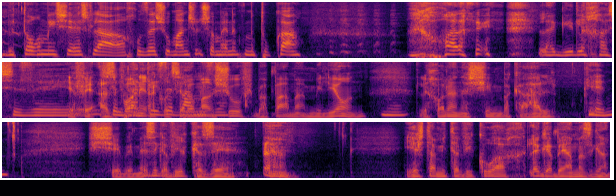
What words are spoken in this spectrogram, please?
בתור מי שיש לה אחוזי שומן של שמנת מתוקה, אני יכולה להגיד לך שזה... יפה, אז פה אני רק זה רוצה לומר מזה. שוב, בפעם המיליון, לכל האנשים בקהל, כן, שבמזג אוויר כזה, יש תמיד את הוויכוח לגבי המזגן.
